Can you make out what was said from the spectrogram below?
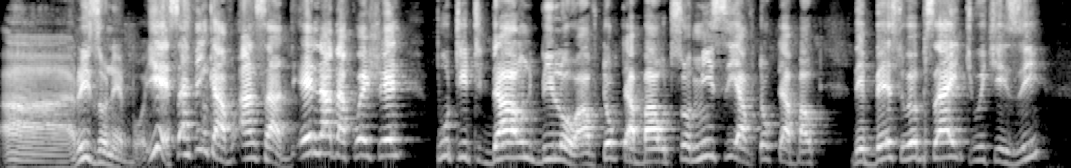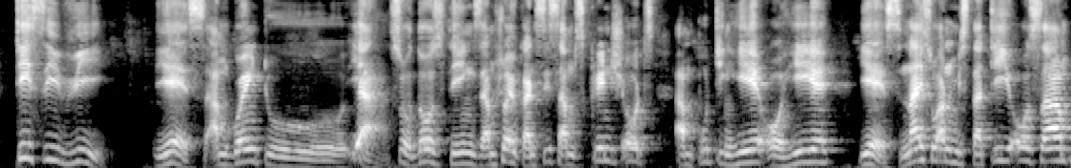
uh, reasonable. Yes, I think I've answered. Another question, put it down below. I've talked about, so Missy, I've talked about the best website, which is the TCV. Yes, I'm going to, yeah, so those things, I'm sure you can see some screenshots I'm putting here or here. Yes, nice one, Mr. T, awesome.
